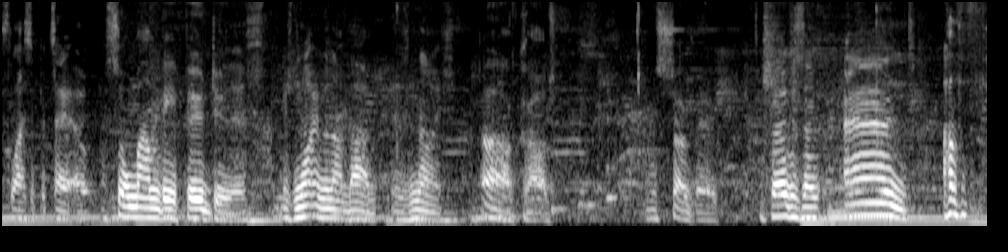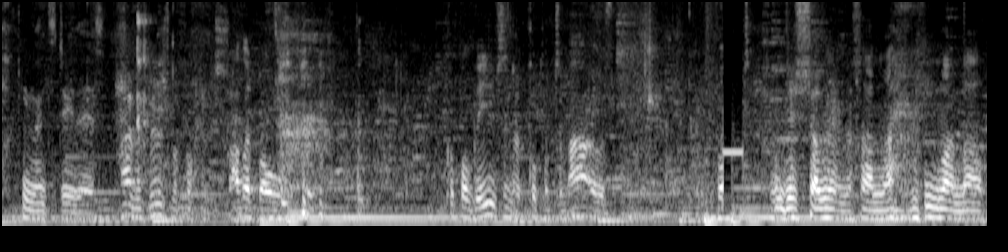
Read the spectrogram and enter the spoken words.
slice of potato. I saw Man v Food do this. It's not even that bad. It's nice. Oh god. It's so big. Burgers don't and how the fuck are you meant to do this? I haven't finished my fucking salad bowl. A couple of leaves and a couple of tomatoes. I'm just shoving it in the side of my, my mouth,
